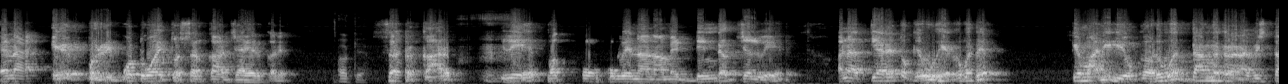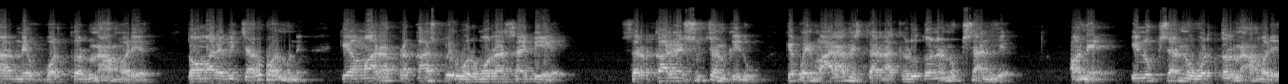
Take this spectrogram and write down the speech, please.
એના એક પણ રિપોર્ટ હોય તો સરકાર જાહેર કરે. સરકાર એ ફક્ત સર્વેના નામે ડિંડક ચલવે. અને અત્યારે તો કેવું છે ખબર છે? કે માની લ્યો કે હળવદ ધાંગધ્રાના વિસ્તારને વળતર ના મળે તો અમારે વિચારવાનું ને કે અમારા પ્રકાશભાઈ વરમોરા સાહેબે સરકારને સૂચન કર્યું કે ભાઈ મારા વિસ્તારના ખેડૂતોને નુકસાન છે. અને એ નુકસાનનું વળતર ના મળે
